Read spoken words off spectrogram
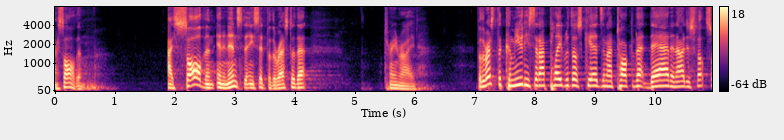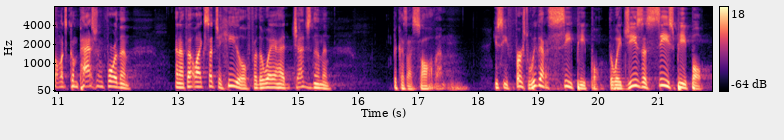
I saw them. I saw them in an instant. He said, For the rest of that train ride, for the rest of the commute, he said, I played with those kids and I talked to that dad, and I just felt so much compassion for them. And I felt like such a heel for the way I had judged them and because I saw them. You see, first, we've got to see people the way Jesus sees people.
